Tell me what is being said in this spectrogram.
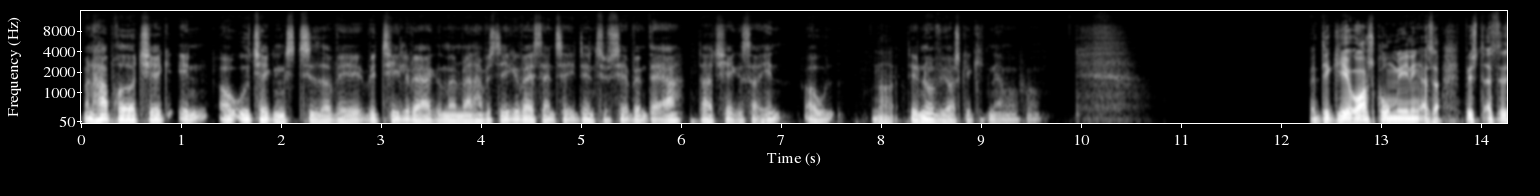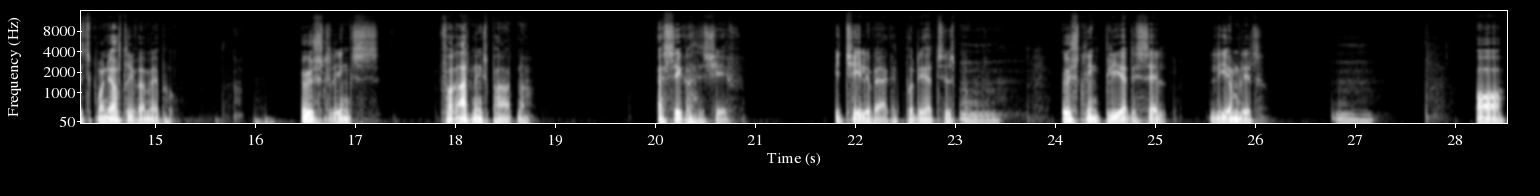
man har prøvet at tjekke ind- og udtjekningstider ved, ved Televærket, men man har vist ikke været i stand til at identificere, hvem det er, der har tjekket sig ind og ud. Nej. Det er noget, vi også skal kigge nærmere på. Men det giver jo også god mening. Altså, hvis, altså det skal man jo også lige være med på. Østlings forretningspartner er sikkerhedschef i Televærket på det her tidspunkt. Mm. Østling bliver det selv lige om lidt. Mm. Og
